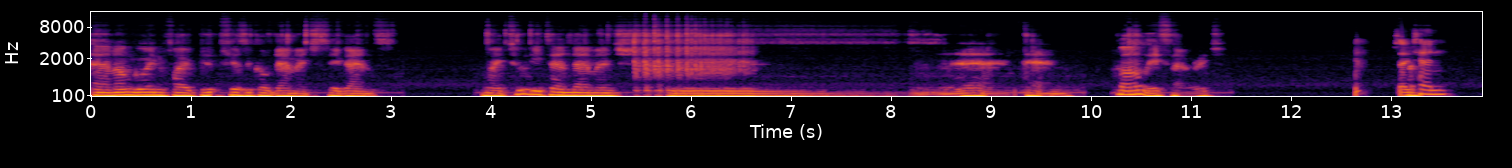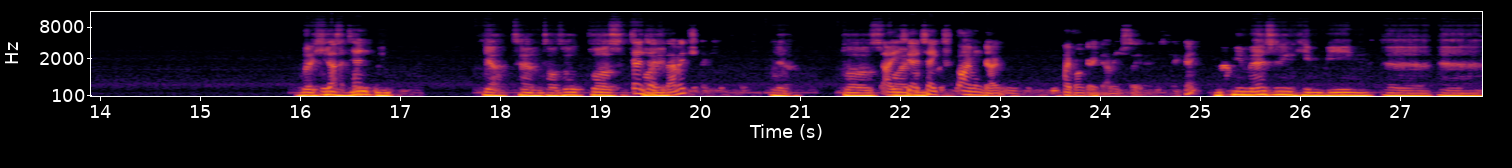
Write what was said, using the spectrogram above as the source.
and I'm going 5 pi- physical damage, save ends. My 2d10 damage is. eh, 10. Well, it's average. So ten. But Is he's that a 10? Moving- Yeah, 10 total, plus Ten 5. total damage. Yeah, plus Oh, he's going to take five on ongoing, five on ongoing damage. So okay. I'm imagining him being uh, uh,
